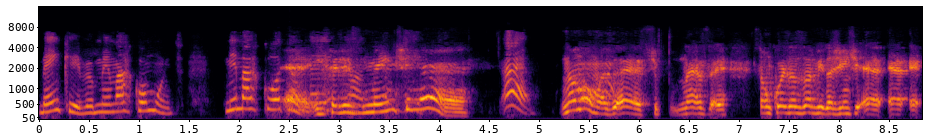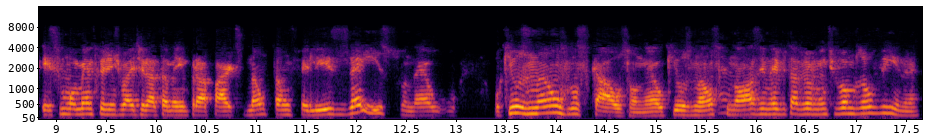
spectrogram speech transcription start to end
Bem incrível, me marcou muito. Me marcou é, também. Infelizmente, né? É. Não, não, mas é tipo, né? É, são coisas da vida. A gente, é, é, é esse momento que a gente vai tirar também para partes não tão felizes é isso, né? O, o que os não nos causam, né? O que os não que é. nós inevitavelmente vamos ouvir, né?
